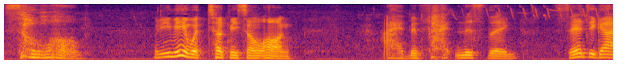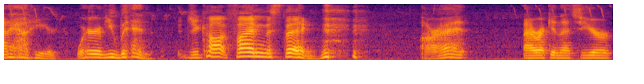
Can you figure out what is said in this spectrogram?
so long? What do you mean? What took me so long? I had been fighting this thing it got out here. Where have you been?" Did you call it fighting this thing? All right, I reckon that's your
